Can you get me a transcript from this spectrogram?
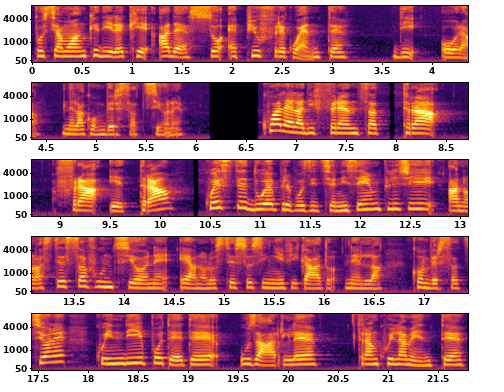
Possiamo anche dire che adesso è più frequente di ora nella conversazione. Qual è la differenza tra fra e tra? Queste due preposizioni semplici hanno la stessa funzione e hanno lo stesso significato nella conversazione, quindi potete usarle tranquillamente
